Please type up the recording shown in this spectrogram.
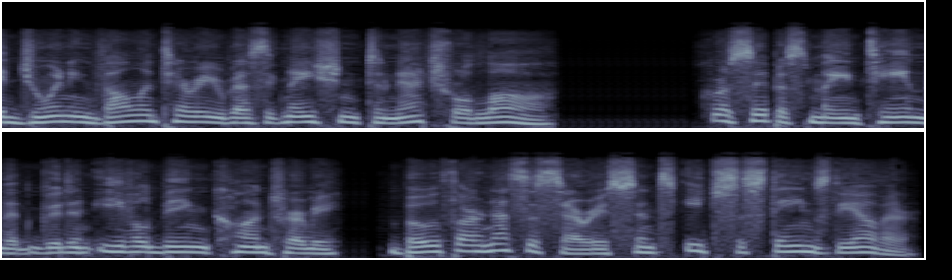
enjoining voluntary resignation to natural law. Chrysippus maintained that good and evil being contrary, both are necessary since each sustains the other.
